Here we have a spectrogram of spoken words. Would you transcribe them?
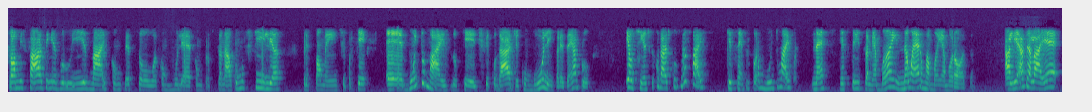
só me fazem evoluir mais como pessoa, como mulher, como profissional, como filha principalmente, porque é, muito mais do que dificuldade com bullying, por exemplo, eu tinha dificuldade com os meus pais, que sempre foram muito mais, né, restritos. A minha mãe não era uma mãe amorosa. Aliás, ela é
